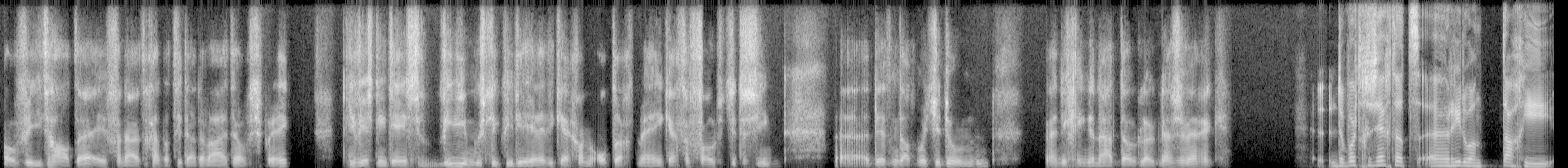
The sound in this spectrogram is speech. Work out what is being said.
over wie hij het had. Hè. Even vanuitgaan dat hij daar de waarheid over spreekt. Die wist niet eens wie die moest liquideren. Die kreeg gewoon een opdracht mee. Die kreeg een fotootje te zien. Uh, dit en dat moet je doen. En die ging daarna doodleuk naar zijn werk. Er wordt gezegd dat uh, Ridouan Taghi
